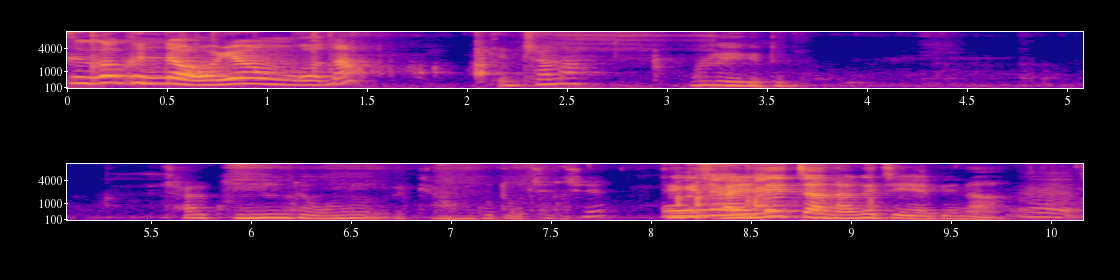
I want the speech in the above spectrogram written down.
그거 근데 어려운 거다? 괜찮아? 원래 이게 더... 잘 굽는데 오늘 왜 이렇게 안 굳어지지? 되게 잘 됐잖아, 그지 예빈아? 응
